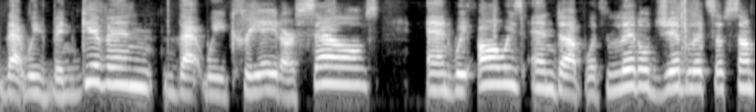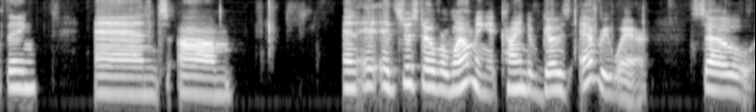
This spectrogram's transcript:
that we've been given, that we create ourselves, and we always end up with little giblets of something, and um, and it, it's just overwhelming. It kind of goes everywhere. So,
